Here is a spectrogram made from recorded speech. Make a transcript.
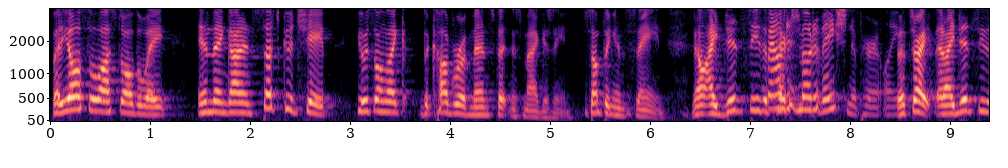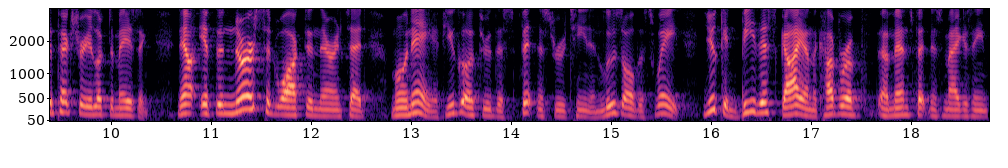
but he also lost all the weight and then got in such good shape he was on like the cover of Men's Fitness magazine. Something insane. Now I did see the found picture. his motivation apparently. That's right, and I did see the picture. He looked amazing. Now, if the nurse had walked in there and said, "Monet, if you go through this fitness routine and lose all this weight, you can be this guy on the cover of uh, Men's Fitness magazine,"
